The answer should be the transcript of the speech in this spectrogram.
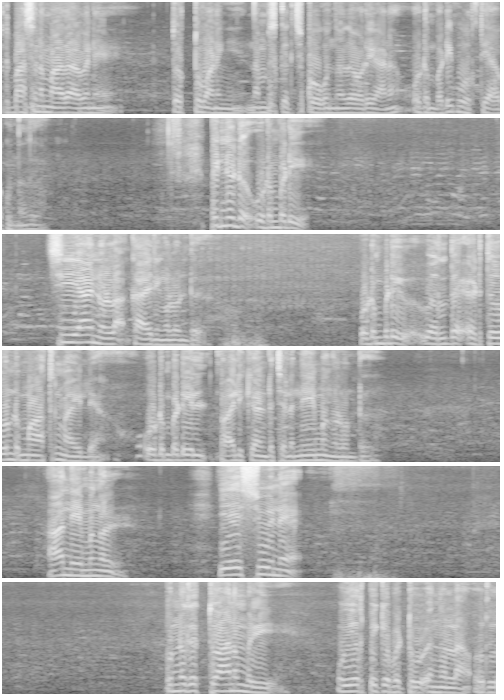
കൃപാസന മാതാവിനെ തൊട്ടു വണങ്ങി നമസ്കരിച്ച് പോകുന്നതോടെയാണ് ഉടമ്പടി പൂർത്തിയാകുന്നത്. പിന്നീട് ഉടമ്പടി ചെയ്യാനുള്ള കാര്യങ്ങളുണ്ട്. ഉടമ്പടി വെറുതെ എടുത്തതുകൊണ്ട് മാത്രമായില്ല ഉടമ്പടിയിൽ പാലിക്കേണ്ട ചില നിയമങ്ങളുണ്ട്. ആ നിയമങ്ങൾ യേശുവിനെ പുനരുത്ഥാനം വഴി ഉയർപ്പിക്കപ്പെട്ടു എന്നുള്ള ഒരു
